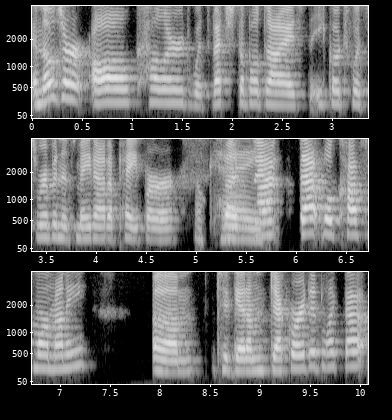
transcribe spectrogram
And those are all colored with vegetable dyes. The eco twist ribbon is made out of paper Okay. but that that will cost more money um to get them decorated like that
